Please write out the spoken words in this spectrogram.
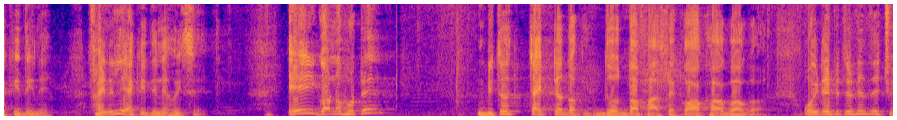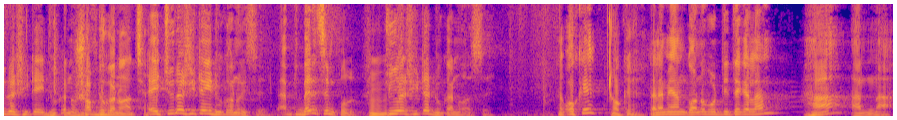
একই দিনে। ফাইনালি একই দিনে হইছে। এই গণভোটে ভিতরে চারটা দফা আছে ক খ গ গ। ওইটার ভিতরে কিন্তু চুরাশিটাই ঢুকানো সব ঢুকানো আছে। এই চুরাশিটাই ঢুকানো হয়েছে। ভেরি সিম্পল চুরাশিটা ঢুকানো আছে। ওকে ওকে তাহলে আমি এখন গণভোট দিতে গেলাম। হ্যাঁ আর না।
